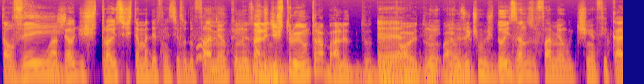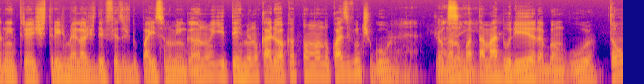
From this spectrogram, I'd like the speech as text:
Talvez. O Abel destrói o sistema defensivo do Flamengo, que nos Não, ele últimos... destruiu um trabalho do É, Dorival e do no- nos últimos dois anos, o Flamengo tinha ficado entre as três melhores defesas do país, se não me engano, e termina o Carioca tomando quase 20 gols. né? Jogando assim- contra Madureira, Bangu. Então,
